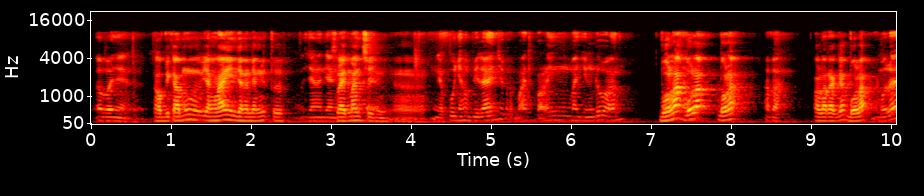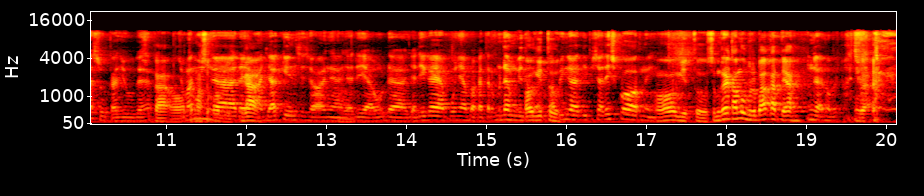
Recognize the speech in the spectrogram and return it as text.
Apanya? Hobi kamu yang lain, jangan yang itu. Jangan yang Selain mancing. Eh, Nggak punya hobi lain sih, Pak. paling mancing doang. bola, bola, bola, Apa? olahraga, bola. Bola suka juga. Suka, oh, Cuman termasuk nggak ada yang ngajakin sih soalnya. Jadi ya udah. Jadi kayak punya bakat terpendam gitu. Oh, gitu. Tapi nggak bisa dieksplor nih. Oh gitu. Sebenarnya kamu berbakat ya? Enggak, enggak berbakat. Enggak.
